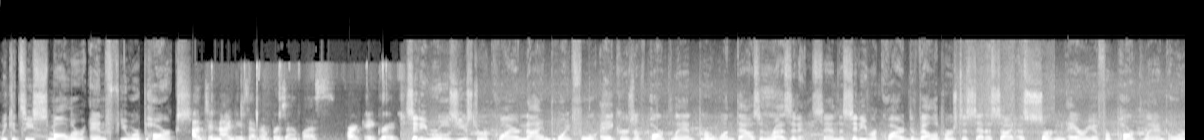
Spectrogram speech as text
we could see smaller and fewer parks. Up to 97% less park acreage. City rules used to require 9.4 acres of parkland per 1,000 residents, and the city required developers to set aside a certain area for parkland or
